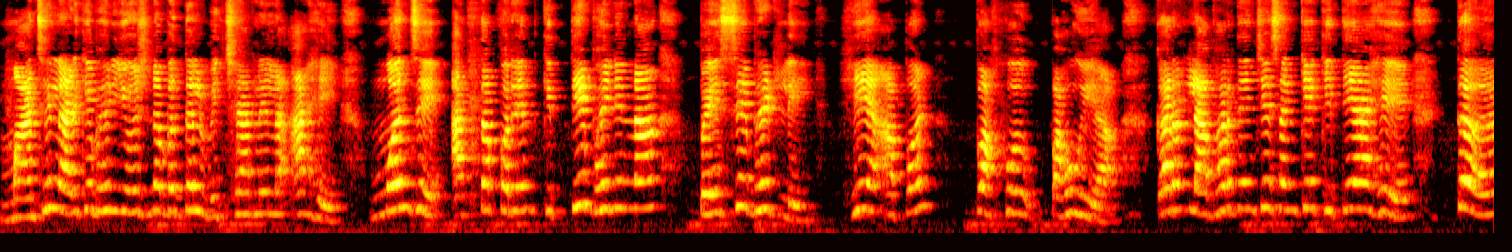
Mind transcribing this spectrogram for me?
माझी लाडकी बहीण योजनेबद्दल विचारलेलं आहे. म्हणजे आतापर्यंत किती बहिणींना पैसे भेटले हे आपण पाहू पाहूया. कारण लाभार्थ्यांची संख्या किती आहे? तर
